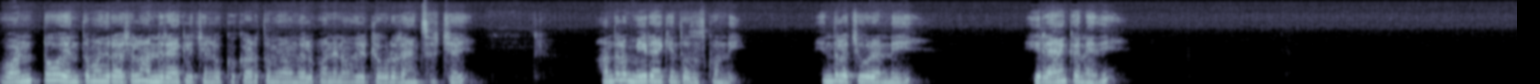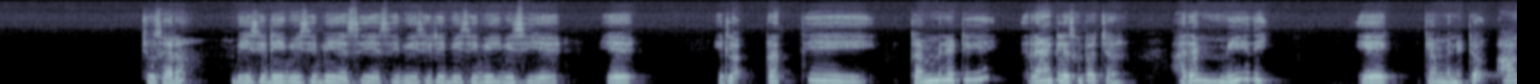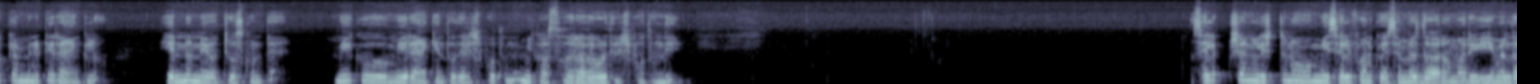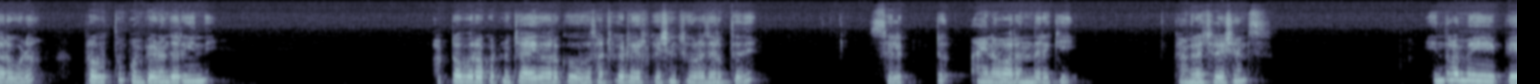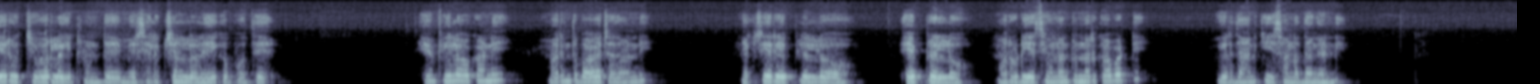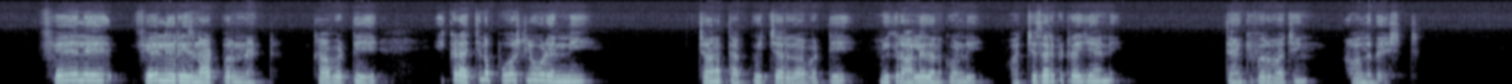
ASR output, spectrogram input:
వన్ టూ ఎంతమంది రాశాలో అన్ని ర్యాంకులు ఇచ్చిండ్రు. కాడ తొమ్మిది వందలు పన్నెండు వందలు ఇట్లా కూడా ర్యాంక్స్ వచ్చాయి. అందులో మీ ర్యాంక్ ఎంతో చూసుకోండి. ఇందులో చూడండి ఈ ర్యాంక్ అనేది చూసారా? BCD BCB SC SC BCD BCB BCA A ఇట్లా ప్రతి కమ్యూనిటీ ర్యాంకులు వేసుకుంటూ వచ్చారు. అరే మీది ఏ కమ్యూనిటీ ఆ కమ్యూనిటీ ర్యాంకులు ఎన్ని ఉన్నాయో చూసుకుంటే మీకు మీ ర్యాంక్ ఎంతో తెలిసిపోతుంది మీకు వస్తుందో రాదో కూడా తెలిసిపోతుంది. సెలక్షన్ లిస్టును మీ సెల్ ఫోన్కు ఎస్ఎంఎస్ ద్వారా మరియు ఈమెయిల్ ద్వారా కూడా ప్రభుత్వం పంపించడం జరిగింది. అక్టోబర్ ఒకటి నుంచి ఐదు వరకు సర్టిఫికేట్ వెరిఫికేషన్ కూడా జరుగుతుంది. సెలెక్ట్ అయిన వారందరికీ కంగ్రాచులేషన్స్ ఇందులో మీ పేరు చివరిలో ఇట్లుంటే మీరు సెలక్షన్లో లేకపోతే ఏం ఫీల్ అవ్వకండి. మరింత బాగా చదవండి. నెక్స్ట్ ఇయర్ ఏప్రిల్లో ఏప్రిల్లో మరో డిఎస్సి ఉందంటున్నారు కాబట్టి మీరు దానికి సన్నద్ధంగా అండి fail failure is not permanent కాబట్టి ఇక్కడ వచ్చిన పోస్టులు కూడా ఎన్ని? చాలా తక్కువ ఇచ్చారు కాబట్టి మీకు రాలేదనుకోండి. వచ్చేసరికి ట్రై చేయండి. Thank you for watching. All the best.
